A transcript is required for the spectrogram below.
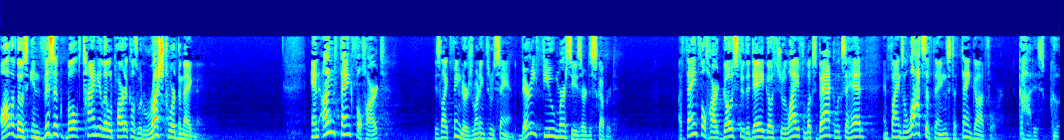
all of those invisible tiny little particles would rush toward the magnet. An unthankful heart is like fingers running through sand. Very few mercies are discovered. A thankful heart goes through the day, goes through life, looks back, looks ahead, and finds lots of things to thank God for. God is good.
